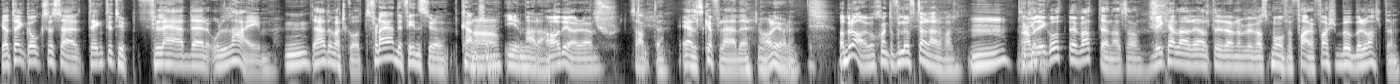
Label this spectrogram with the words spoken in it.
Jag tänker också så här, tänk dig typ fläder och lime. Det hade varit gott. Fläder finns ju kanske Ja. i de här. Ja, det gör det. Sant det. Jag älskar fläder. Ja, det gör det. Vad bra, det var skönt att få lufta det där i alla fall. Mm. Ja, men det är gott med vatten alltså. Vi kallade det alltid det när vi var små för farfars bubbelvatten.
